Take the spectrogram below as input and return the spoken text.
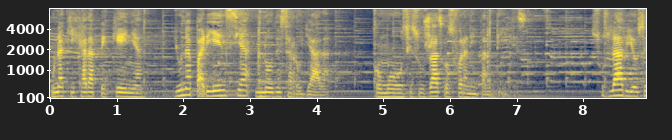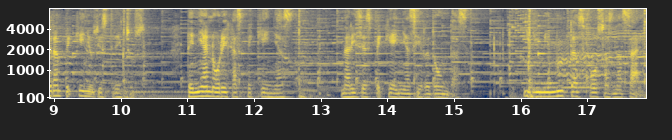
una quijada pequeña y una apariencia no desarrollada, como si sus rasgos fueran infantiles. Sus labios eran pequeños y estrechos, tenían orejas pequeñas, narices pequeñas y redondas, y diminutas fosas nasales.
